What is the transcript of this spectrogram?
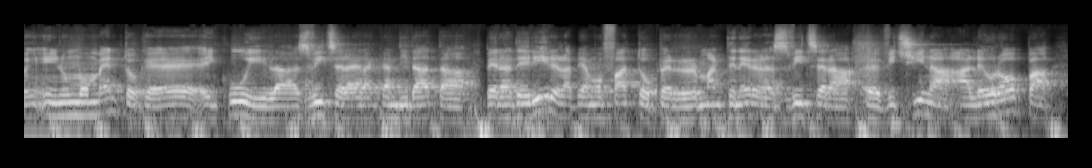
in un momento in cui la Svizzera era candidata per aderire, l'abbiamo fatto per mantenere la Svizzera eh, vicina all'Europa.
